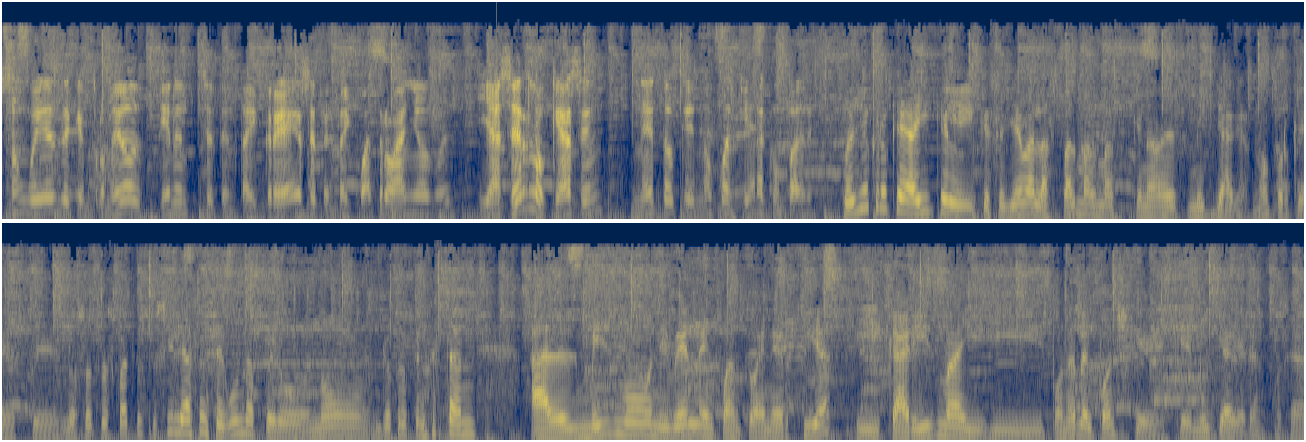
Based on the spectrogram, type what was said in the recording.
son güeyes de que en promedio tienen 73, 74 años, güey, y hacer lo que hacen, neto que no cualquiera, compadre. Pues yo creo que ahí que el que se lleva las palmas más que nada es Mick Jagger, ¿no? Porque este, los otros cuates pues sí le hacen segunda, pero no, yo creo que no están al mismo nivel en cuanto a energía y carisma y, y ponerle el punch que, que Mick Jagger, ¿eh? O sea,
